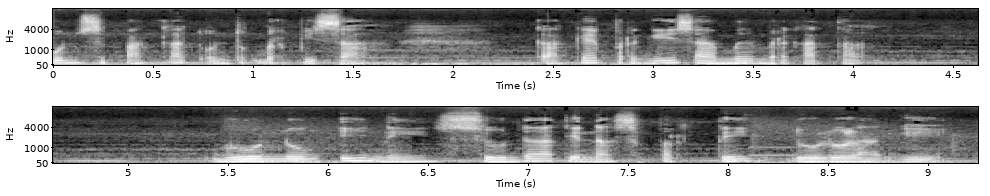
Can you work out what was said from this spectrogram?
pun sepakat untuk berpisah. Kakek pergi sambil berkata, Gunung ini sudah tidak seperti dulu lagi.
